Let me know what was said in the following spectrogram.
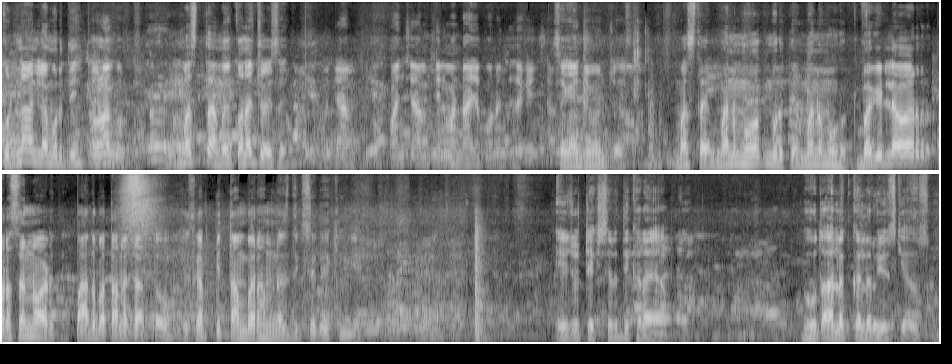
कुठनं आणल्या मूर्ती? मस्त आहे म्हणजे कोणाची चॉईस आहे? म्हणजे आमच्या पप्पांची आमची मंडळाच्या पोरांची सगळ्यांची. सगळ्यांची म्हणून चॉईस मस्त आहे मनमोहक मूर्ति है मनमोहक बघितल्यावर प्रसन्न वाटते. बात बताना चाहता हूँ. इसका पीताम्बर हम नज़दीक से देखेंगे. ये जो टेक्सचर दिख रहा है आपको बहुत अलग कलर यूज़ किया उसको.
